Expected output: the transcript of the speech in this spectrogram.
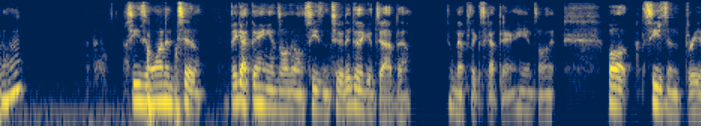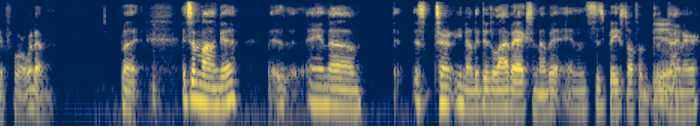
Mhm. Season one and two. They got their hands on it on season two. They did a good job though. Netflix got their hands on it. Well, season three or four, whatever. But it's a manga, and um, it's turn. You know, they did a live action of it, and it's just based off of the yeah. diner.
